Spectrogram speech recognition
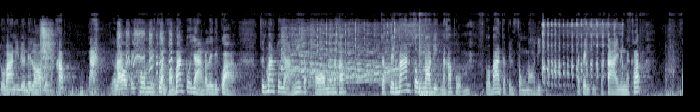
ตัวบ้านนี่เดินได้รอบเลยนะครับอะเดี๋ยวเราไปชมในส่วนของบ้านตัวอย่างกันเลยดีกว่า ซึ่งบ้านตัวอย่างนี่จะพร้อมเลยนะครับ จะเป็นบ้านทรงนอร์ดิกนะครับ ผมตัวบ้านจะเป็นทรงนอร์ดิก จะเป็นอีกสไตล์หนึ่งนะครับไป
